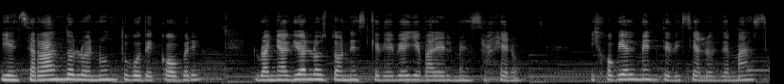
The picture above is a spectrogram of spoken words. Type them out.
y encerrándolo en un tubo de cobre, lo añadió a los dones que debía llevar el mensajero. Y jovialmente decía a los demás,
